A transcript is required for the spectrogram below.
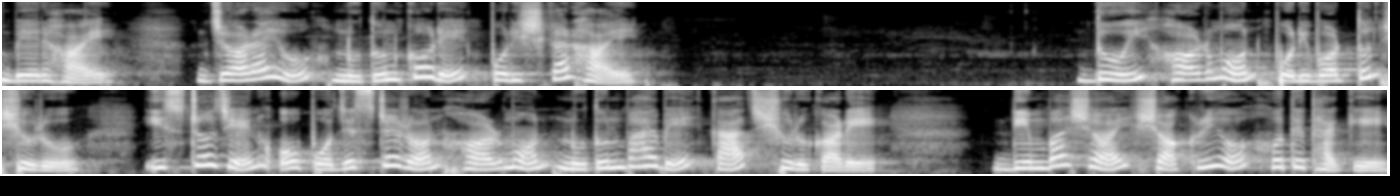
বের হয়। জরায়ু নতুন করে পরিষ্কার হয়। দুই, হরমোন পরিবর্তন শুরু। ইস্ট্রোজেন ও প্রোজেস্টেরন হরমোন নতুনভাবে কাজ শুরু করে। ডিম্বাশয় সক্রিয় হতে থাকে।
